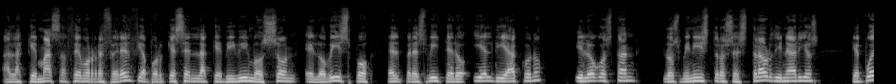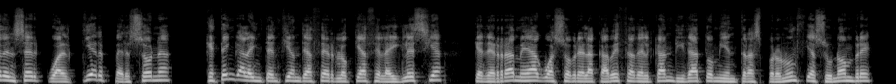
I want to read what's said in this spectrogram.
a la que más hacemos referencia porque es en la que vivimos son el obispo, el presbítero y el diácono, y luego están los ministros extraordinarios, que pueden ser cualquier persona que tenga la intención de hacer lo que hace la Iglesia, que derrame agua sobre la cabeza del candidato mientras pronuncia su nombre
